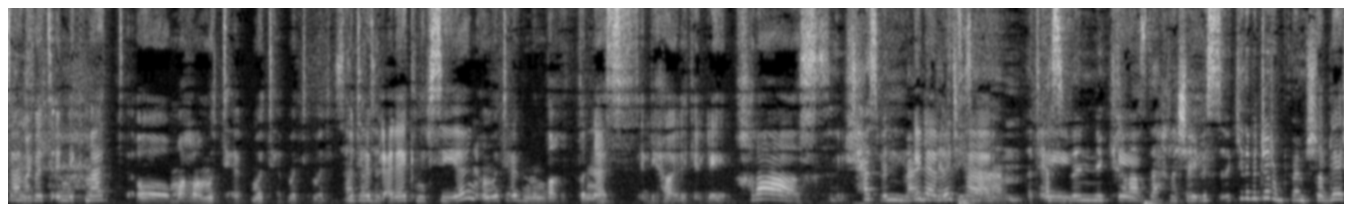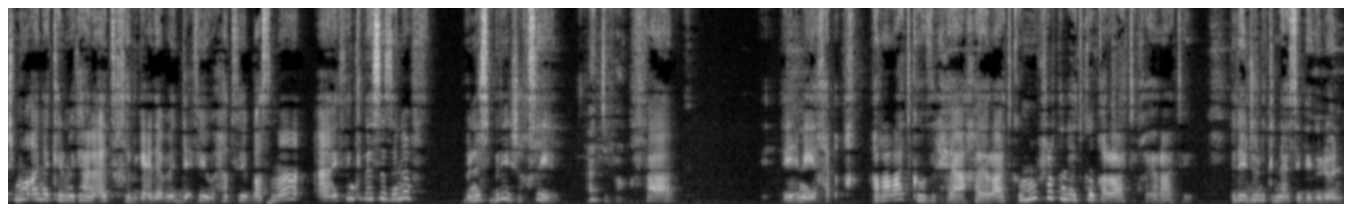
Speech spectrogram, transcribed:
سالفة إنك ما. أوه مرة متعب متعب متعب متعب سالفة متعب عليك نفسيا ومتعب من ضغط الناس اللي حولك اللي خلاص تحسب ان ما عندك؟ التزام تحسب إيه. انك إيه. خلاص داخلة شيء بس كذا بجرب بمشي طب ليش مو أنا كل مكان أدخل قاعدة أبدع فيه وأحط فيه بصمة I think this is enough بالنسبة لي شخصيا أتفق ف يعني قراراتكم في الحياة خياراتكم مو بشرط إنها تكون قراراتي وخياراتي بعدين يجونك الناس اللي يقولون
